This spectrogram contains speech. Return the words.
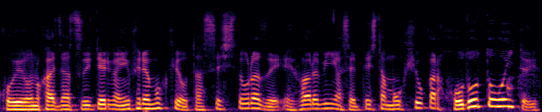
雇用の改善が続いているが、インフレ目標を達成しておらず、FRB が設定した目標から程遠いという。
